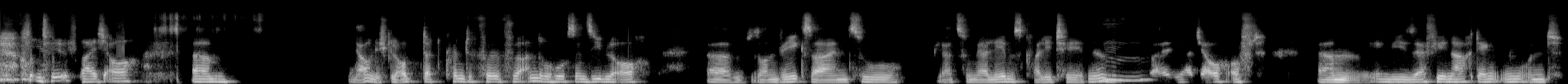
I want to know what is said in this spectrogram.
und hilfreich auch. Ähm, ja, und ich glaube, das könnte für, für andere Hochsensible auch ähm, so ein Weg sein zu, ja, zu mehr Lebensqualität, ne? Mhm. Weil die hat ja auch oft ähm, irgendwie sehr viel nachdenken und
